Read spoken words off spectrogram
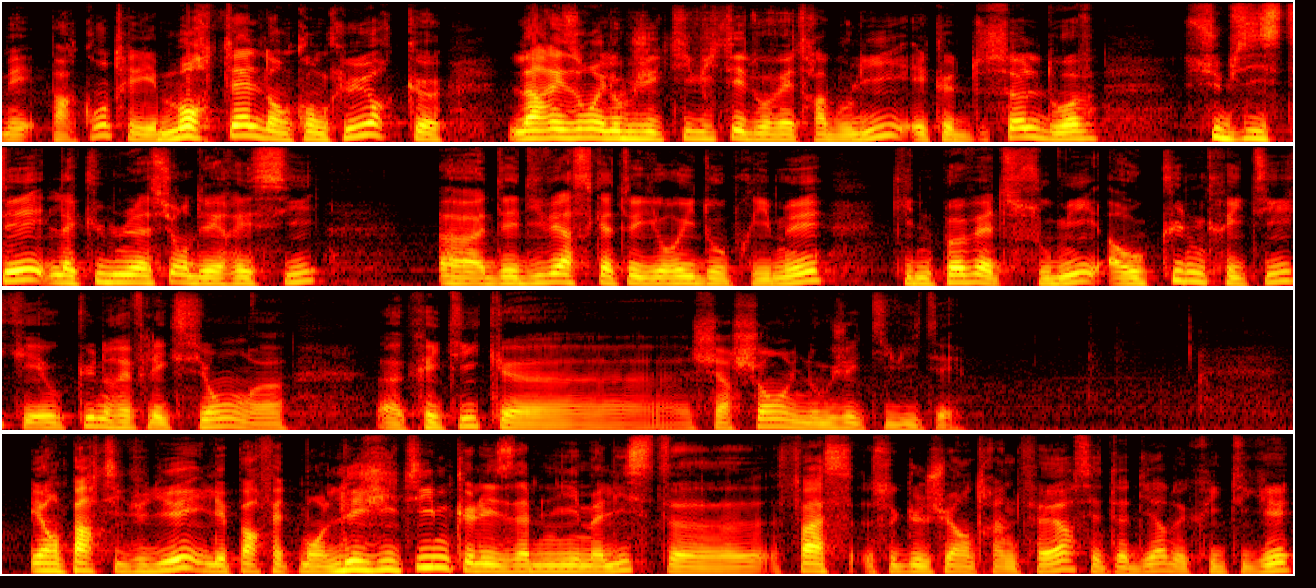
Mais par contre, il est mortel d'en conclure que la raison et l'objectivité doivent être abolies et que seuls doivent subsister l'accumulation des récits euh, des diverses catégories d'opprimés qui ne peuvent être soumis à aucune critique et aucune réflexion euh, euh, critique cherchant une objectivité. Et en particulier, il est parfaitement légitime que les animalistes fassent ce que je suis en train de faire, c'est-à-dire de critiquer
